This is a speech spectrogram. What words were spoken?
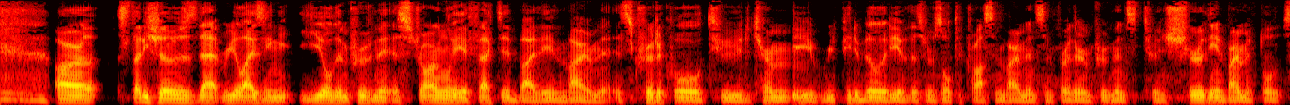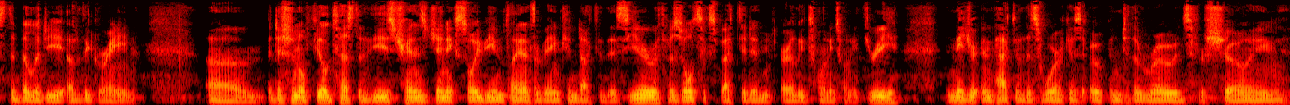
Our study shows that realizing yield improvement is strongly affected by the environment. It's critical to determine the repeatability of this result across environments and further improvements to ensure the environmental stability of the grain. Um, additional field tests of these transgenic soybean plants are being conducted this year, with results expected in early 2023. The major impact of this work is open to the roads for showing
